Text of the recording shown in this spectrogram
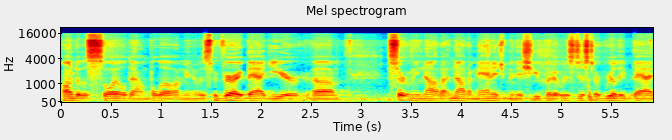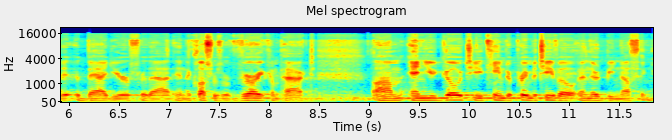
onto the soil down below. I mean, it was a very bad year. Um, certainly not a, not a management issue, but it was just a really bad bad year for that. And the clusters were very compact. Um, and you'd go to, you came to Primitivo, and there'd be nothing.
